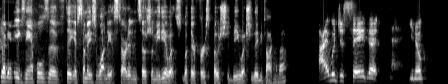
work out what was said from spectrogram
have any examples of the, if somebody's wanting to get started in social media, what's what their first post should be? What should they be talking about? I would just say that you know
